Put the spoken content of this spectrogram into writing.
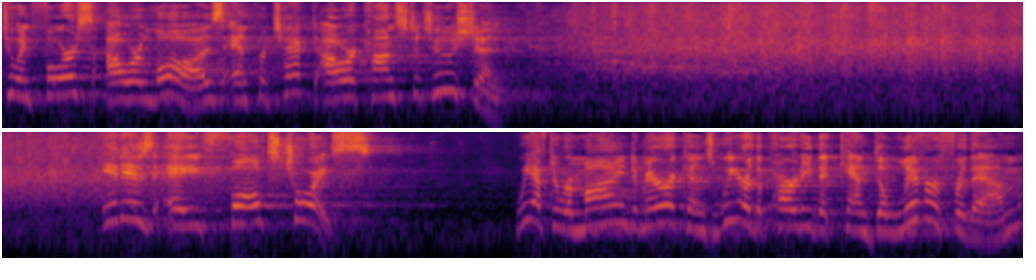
to enforce our laws and protect our Constitution. It is a false choice. We have to remind Americans we are the party that can deliver for them,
